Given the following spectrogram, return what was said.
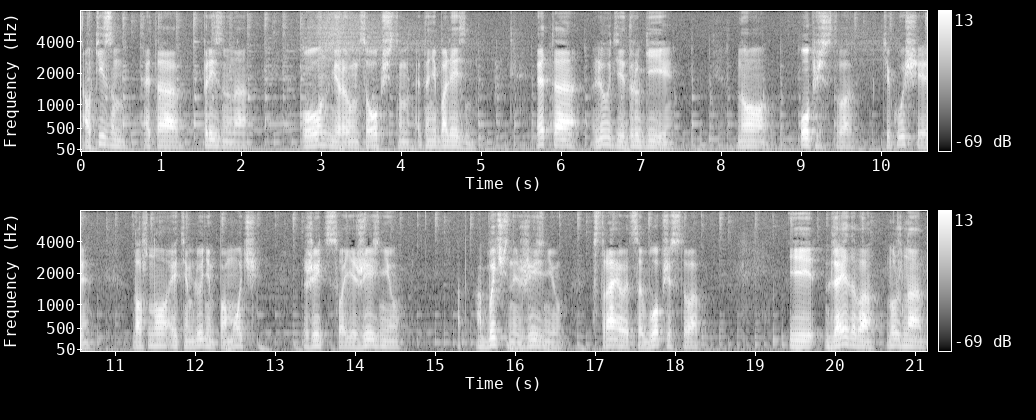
Аутизм это признано ООН, мировым сообществом, это не болезнь. Это люди другие, но общество текущее должно этим людям помочь жить своей жизнью, обычной жизнью, встраиваться в общество. И для этого нужно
